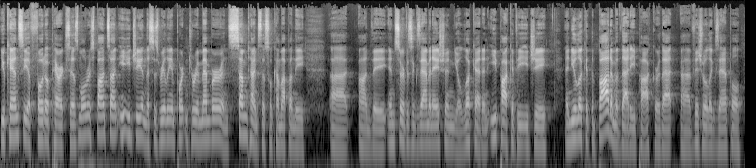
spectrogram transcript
You can see a photoparoxysmal response on EEG, and this is really important to remember. And sometimes this will come up on the uh, on the in-service examination. You'll look at an epoch of EEG, and you look at the bottom of that epoch or that uh, visual example,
